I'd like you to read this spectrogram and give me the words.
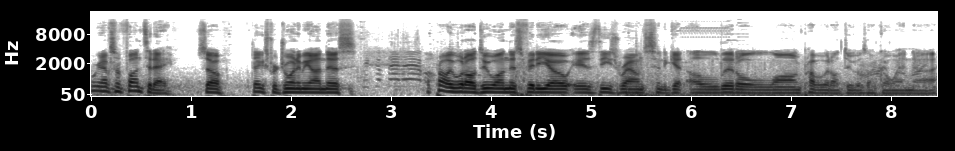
We're to have some fun today. So, thanks for joining me on this. Probably what I'll do on this video is these rounds tend to get a little long. Probably what I'll do is I'll go in uh,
